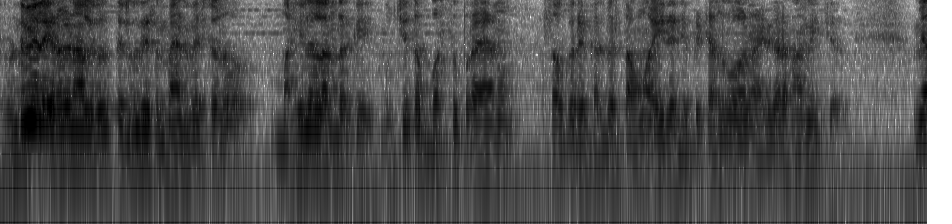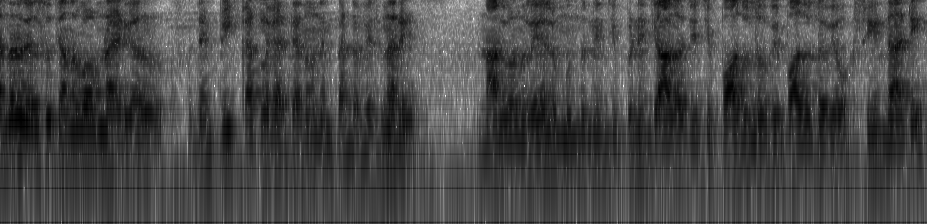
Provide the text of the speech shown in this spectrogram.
రెండు వేల ఇరవై నాలుగు తెలుగుదేశం మేనిఫెస్టోలో మహిళలందరికీ ఉచిత బస్సు ప్రయాణం సౌకర్యం కల్పిస్తాము ఐదు అని చెప్పి చంద్రబాబు నాయుడు గారు హామీ ఇచ్చారు. మీ అందరూ తెలుసు చంద్రబాబు నాయుడు గారు నేను పీక్ కట్టలు కట్టాను నేను పెద్ద విజనరీ. నాలుగు వందల ఏళ్ళు ముందు నుంచి ఇప్పటి నుంచి ఆలోచించి పాదులు తవ్వి పాదులు తవ్వి ఒక సీడ్ నాటి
